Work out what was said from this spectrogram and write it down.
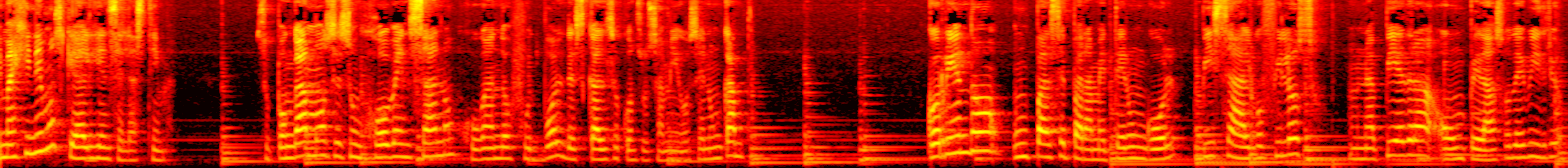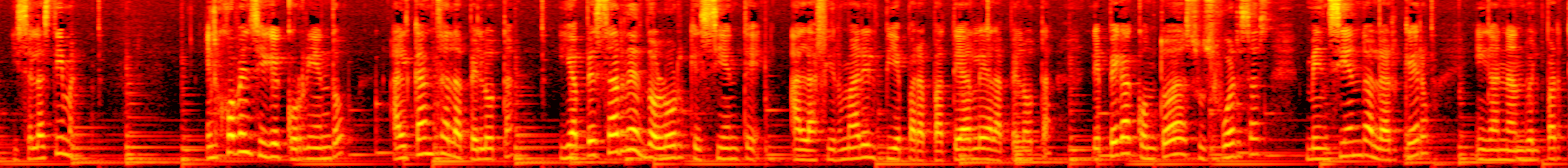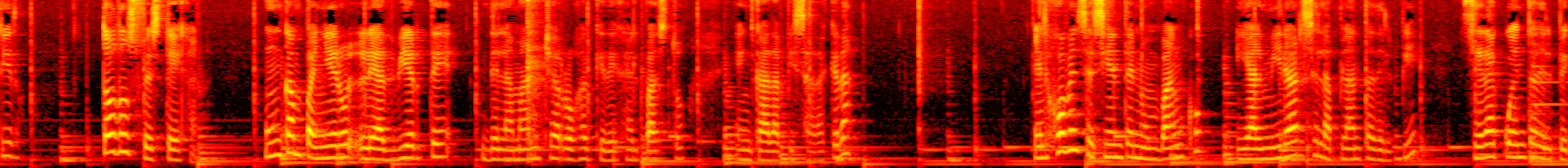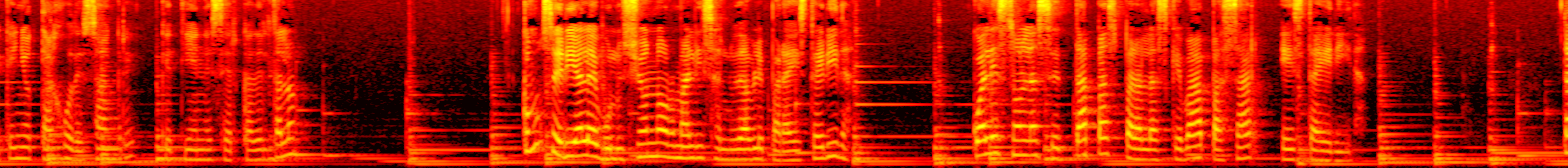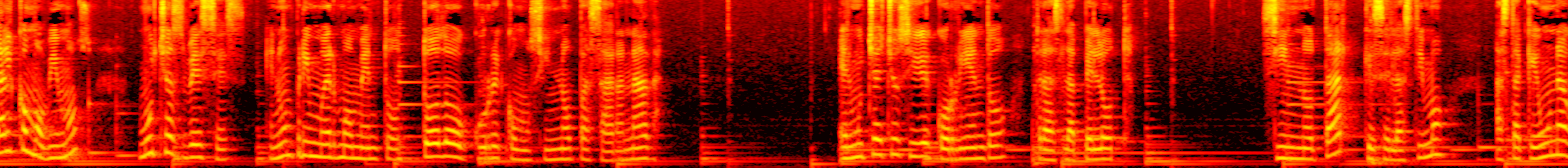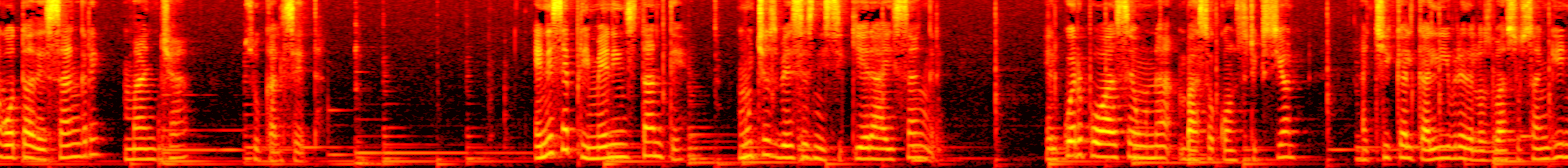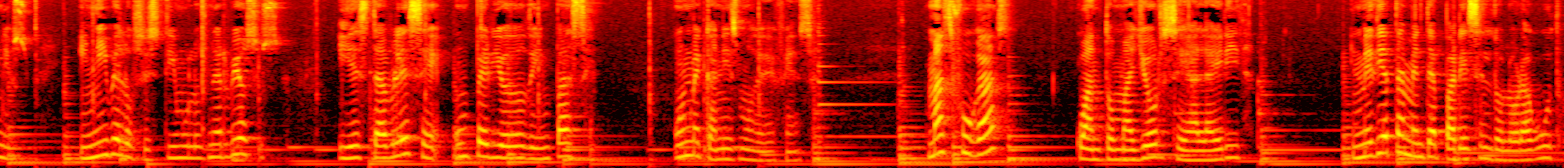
Imaginemos que alguien se lastima. Supongamos es un joven sano jugando fútbol descalzo con sus amigos en un campo. Corriendo un pase para meter un gol, pisa algo filoso, una piedra o un pedazo de vidrio y se lastima. El joven sigue corriendo, alcanza la pelota y a pesar del dolor que siente al afirmar el pie para patearle a la pelota, le pega con todas sus fuerzas, venciendo al arquero y ganando el partido. Todos festejan. Un compañero le advierte de la mancha roja que deja el pasto en cada pisada que da. El joven se sienta en un banco y al mirarse la planta del pie se da cuenta del pequeño tajo de sangre que tiene cerca del talón. ¿Cómo sería la evolución normal y saludable para esta herida? ¿Cuáles son las etapas para las que va a pasar esta herida? Tal como vimos, muchas veces en un primer momento todo ocurre como si no pasara nada. El muchacho sigue corriendo tras la pelota, sin notar que se lastimó, hasta que una gota de sangre mancha su calceta. En ese primer instante, muchas veces ni siquiera hay sangre. El cuerpo hace una vasoconstricción, achica el calibre de los vasos sanguíneos, inhibe los estímulos nerviosos y establece un periodo de impasse, un mecanismo de defensa. Más fugaz cuanto mayor sea la herida. Inmediatamente aparece el dolor agudo,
